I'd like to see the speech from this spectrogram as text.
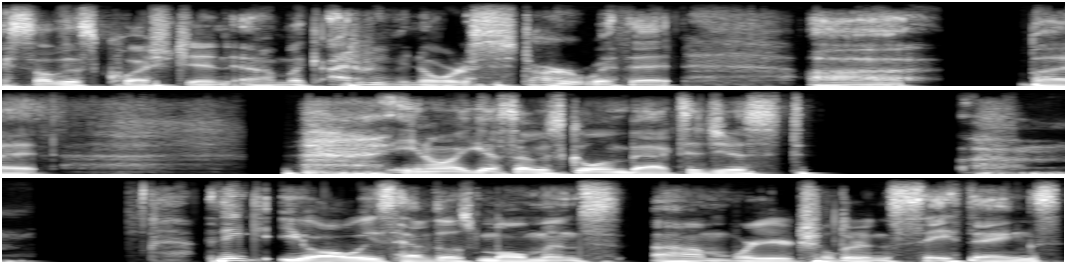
I saw this question and I'm like, I don't even know where to start with it. Uh, but you know, I guess I was going back to just. I think you always have those moments um, where your children say things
